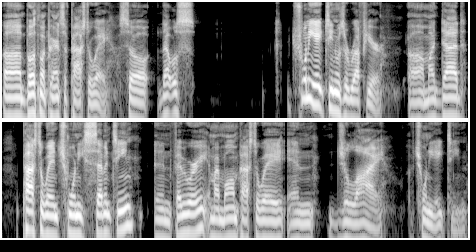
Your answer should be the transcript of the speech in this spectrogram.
uh, both my parents have passed away. So that was 2018 was a rough year. Uh, my dad passed away in 2017 in February, and my mom passed away in July of 2018.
